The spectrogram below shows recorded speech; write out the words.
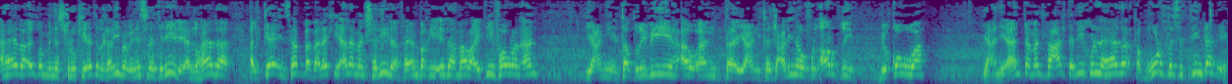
هذا أيضا من السلوكيات الغريبة بالنسبة لي لأنه هذا الكائن سبب لك ألما شديدا فينبغي إذا ما رأيتيه فورا أن يعني تضربيه أو أن يعني تجعلينه في الأرض بقوة. يعني أنت من فعلت به كل هذا؟ طب غرفة ستين داهية.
